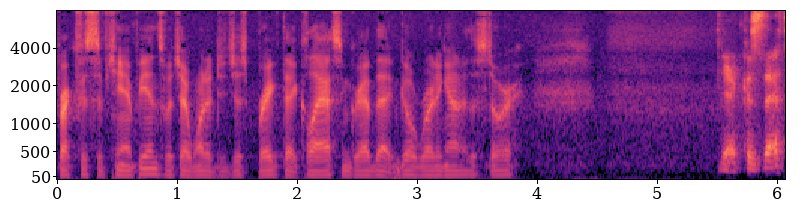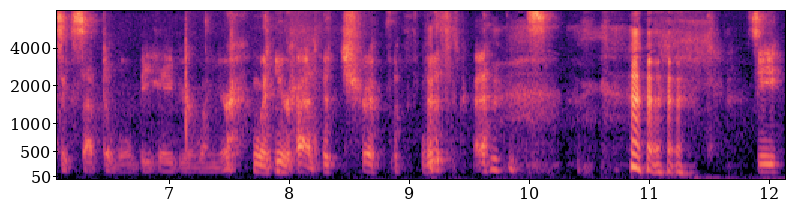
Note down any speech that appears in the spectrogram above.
Breakfast of Champions, which I wanted to just break that glass and grab that and go running out of the store. Yeah, because that's acceptable behavior when you're when you're on a trip with friends. See,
